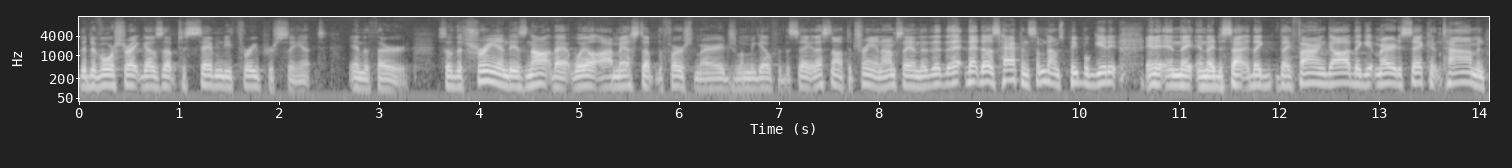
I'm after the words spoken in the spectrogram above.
the divorce rate goes up to 73% in the third. So the trend is not that, well, I messed up the first marriage, let me go for the second. That's not the trend. I'm saying that that, that does happen. Sometimes people get it and, and, they, and they decide, they, they find God, they get married a second time, and,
